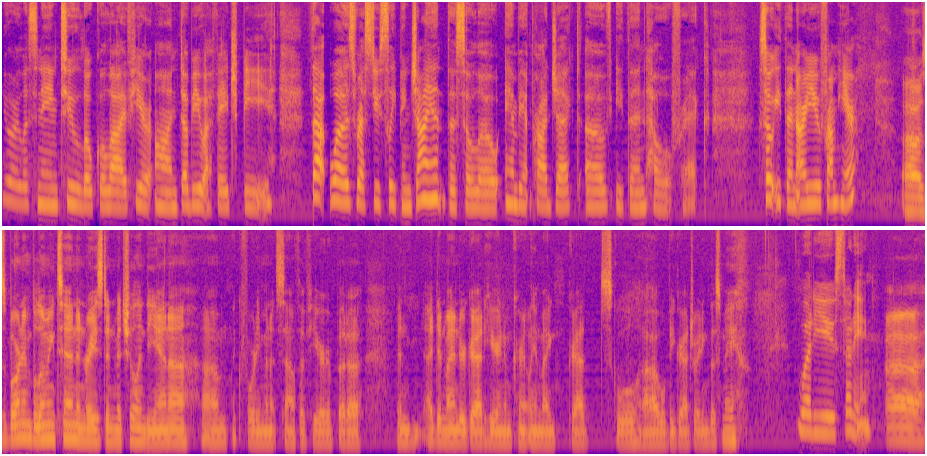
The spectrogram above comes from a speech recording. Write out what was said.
You're listening to Local Live here on WFHB. That was Rest You Sleeping Giant, the solo ambient project of Ethan Helfrich. So, Ethan, are you from here? Uh, I was born in Bloomington and raised in Mitchell, Indiana, um, like 40 minutes south of here. But uh, been I did my undergrad here, and I'm currently in my grad school. Uh, will be graduating this May. What are you studying? Uh,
